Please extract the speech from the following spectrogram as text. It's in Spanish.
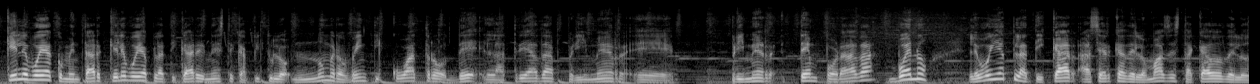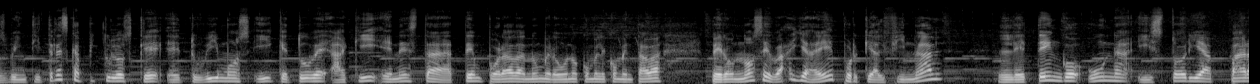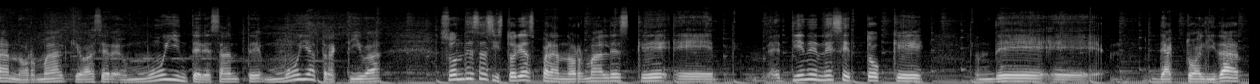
¿qué le voy a comentar? ¿Qué le voy a platicar en este capítulo número 24 de la triada primer, eh, primer temporada? Bueno, le voy a platicar acerca de lo más destacado de los 23 capítulos que eh, tuvimos y que tuve aquí en esta temporada número uno, como le comentaba. Pero no se vaya, ¿eh? porque al final le tengo una historia paranormal que va a ser muy interesante, muy atractiva. Son de esas historias paranormales que eh, eh, tienen ese toque de, de actualidad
